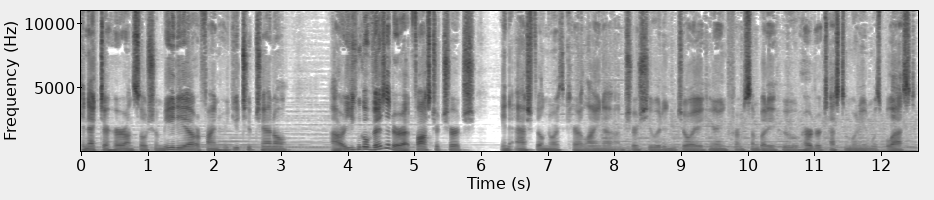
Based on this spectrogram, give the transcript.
connect to her on social media or find her YouTube channel. Uh, or you can go visit her at Foster Church in Asheville, North Carolina. I'm sure she would enjoy hearing from somebody who heard her testimony and was blessed.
